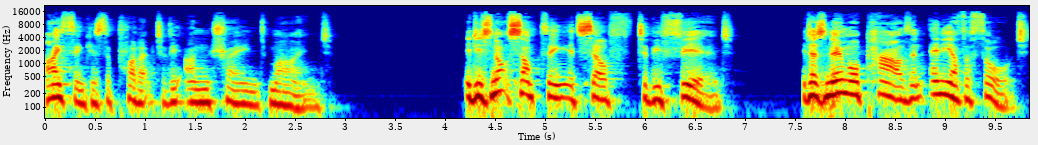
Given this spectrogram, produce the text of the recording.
I think, is the product of the untrained mind. It is not something itself to be feared. It has no more power than any other thought.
